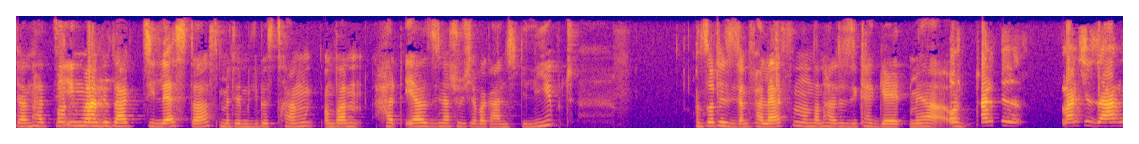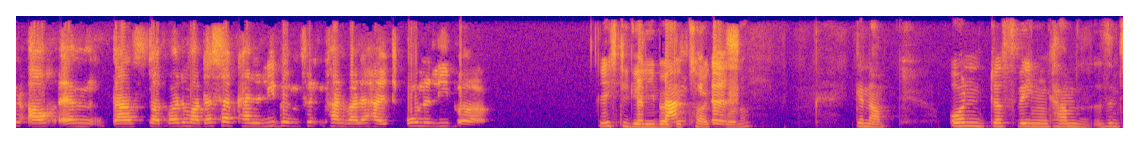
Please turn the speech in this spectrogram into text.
dann hat sie Und irgendwann man- gesagt, sie lässt das mit dem Liebestrank und dann hat er sie natürlich aber gar nicht geliebt. Und sollte sie dann verlassen und dann hatte sie kein Geld mehr Und, und manche, manche sagen auch, ähm, dass Lord Voldemort deshalb keine Liebe empfinden kann, weil er halt ohne Liebe richtige Ja, Liebe gezeugt ist- wurde. Genau. Und deswegen kam, sind,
